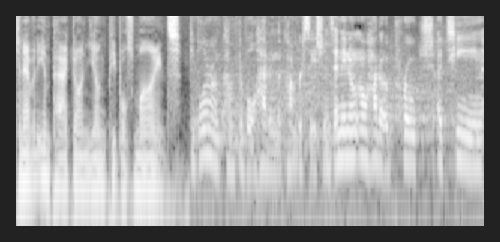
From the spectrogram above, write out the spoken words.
can have an impact on young people's minds. People are uncomfortable having the conversations and they don't know how to approach a teen.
